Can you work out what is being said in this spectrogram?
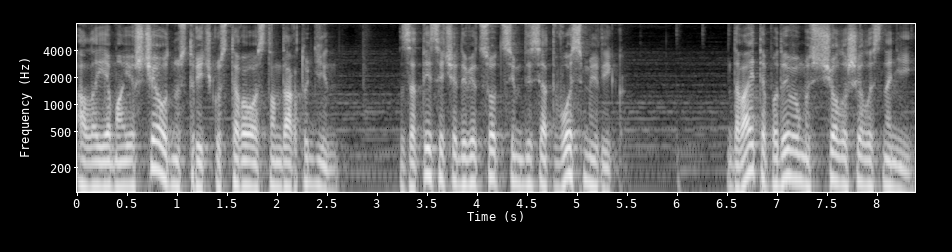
Але я маю ще одну стрічку старого стандарту DIN за 1978 рік. Давайте подивимось, що лишилось на ній.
